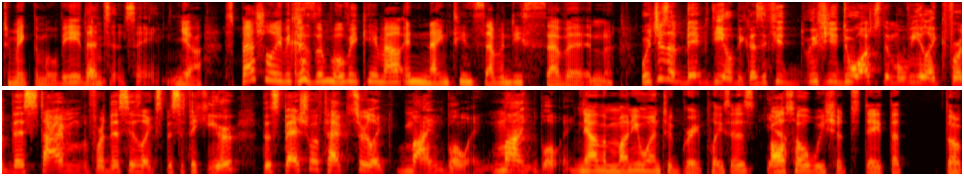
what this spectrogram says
to make the movie. The- That's insane. yeah, especially because the movie came out in 1977. Which is a big deal because if you if you do watch the movie like for this time for this is like specific year, the special effects are like mind blowing, mind blowing. Yeah, the money went to great places. Yeah. Also, we should state that the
